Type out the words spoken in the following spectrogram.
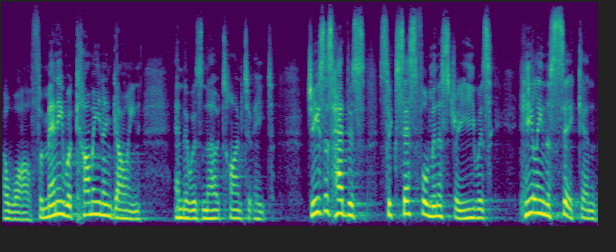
a while. For many were coming and going, and there was no time to eat. Jesus had this successful ministry. He was healing the sick and,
